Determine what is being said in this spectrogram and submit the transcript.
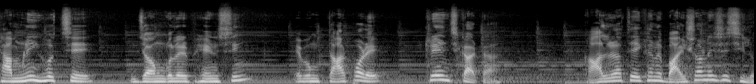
সামনেই হচ্ছে জঙ্গলের ফেন্সিং এবং তারপরে ট্রেঞ্চ কাটা। কাল রাতে এখানে বাইসন এসেছিল।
